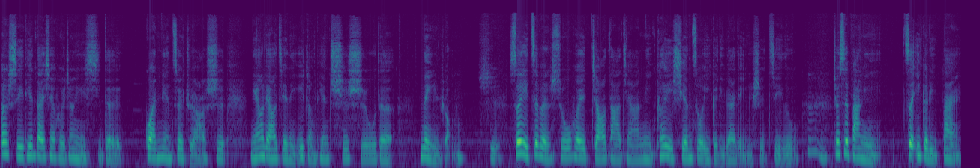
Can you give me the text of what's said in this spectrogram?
二十一天代谢回正饮食的观念，最主要是你要了解你一整天吃食物的内容。是，所以这本书会教大家，你可以先做一个礼拜的饮食记录，嗯，就是把你这一个礼拜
